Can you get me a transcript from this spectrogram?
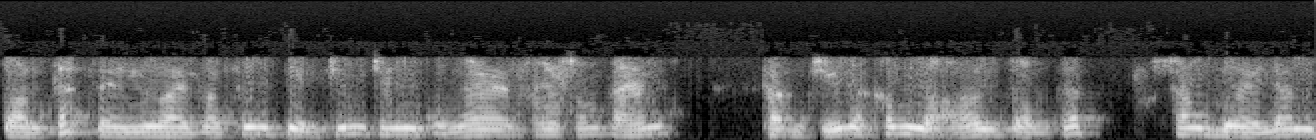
Tổn thất về người và phương tiện chiến tranh của Nga sau 6 tháng thậm chí là không nhỏ hơn tổn thất sau 10 năm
